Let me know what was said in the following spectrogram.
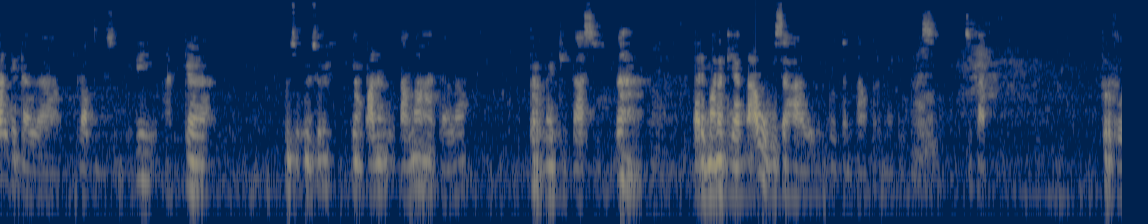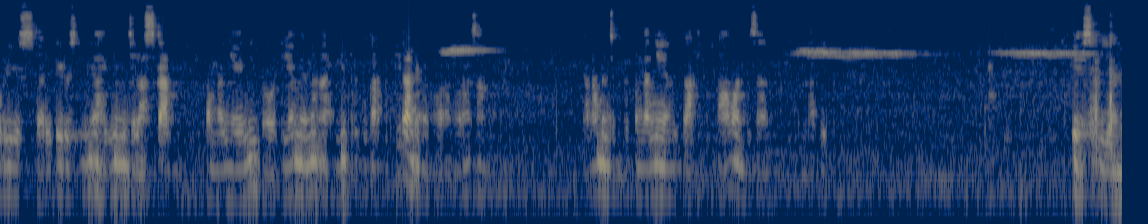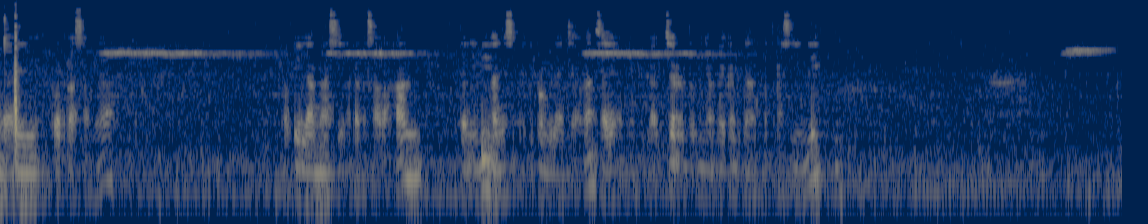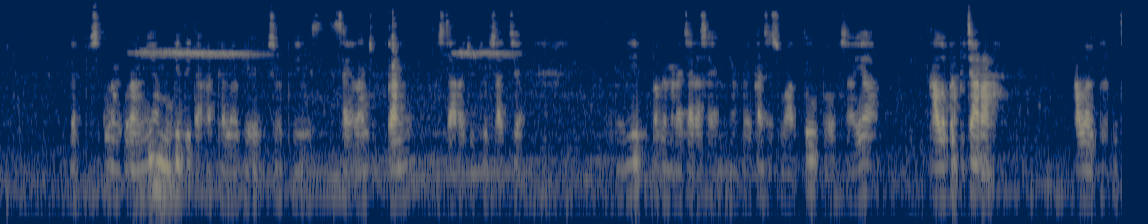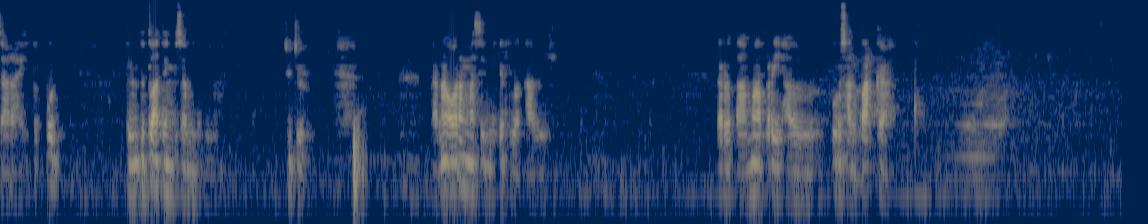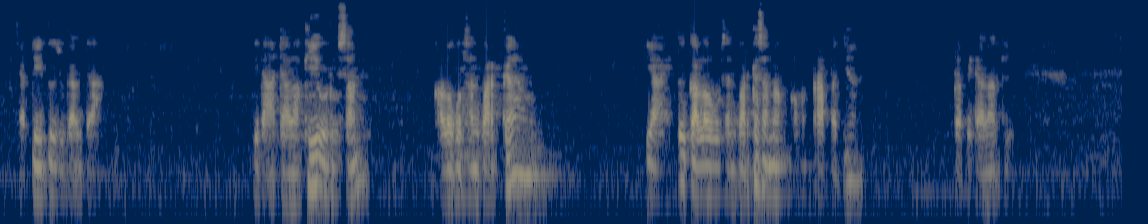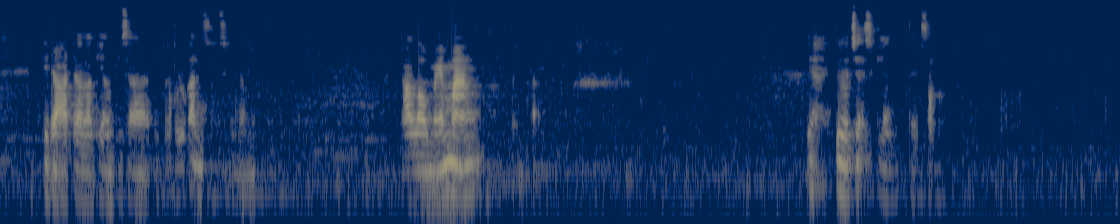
bahkan di dalam plotnya sendiri ada unsur-unsur yang paling utama adalah bermeditasi. Nah dari mana dia tahu bisa hal itu tentang bermeditasi? Jika Furfurius dari Tirus ini akhirnya menjelaskan temannya ini bahwa dia memang akhirnya bertukar pikiran dengan orang-orang sama. Karena menjemput temannya yang entah tawan di sana. Oke, sekian dari podcast saya. Apabila masih ada kesalahan, dan ini hanya sebagai pembelajaran, saya hanya belajar untuk menyampaikan dalam podcast ini. Lebih sekurang-kurangnya mungkin tidak ada lagi episode ini. Saya lanjutkan secara jujur saja. Ini bagaimana cara saya menyampaikan sesuatu bahwa saya kalau berbicara, kalau berbicara itu pun belum tentu ada yang bisa menerima. Jujur. Karena orang masih mikir dua kali. Terutama perihal urusan keluarga. Jadi itu juga udah tidak ada lagi urusan kalau urusan keluarga ya itu kalau urusan keluarga sama kerabatnya udah beda lagi tidak ada lagi yang bisa dibetulkan sebenarnya kalau memang ya itu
